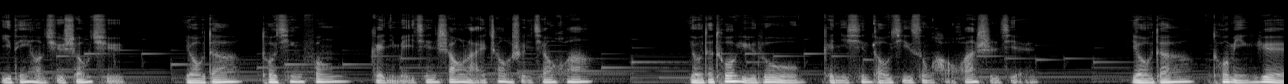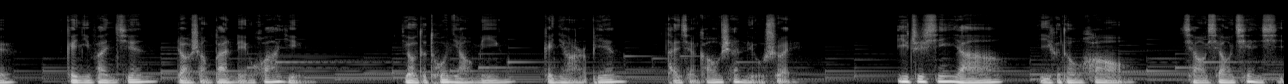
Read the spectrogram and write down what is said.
一定要去收取。有的托清风给你眉间捎来照水浇花，有的托雨露给你心头寄送好花时节。有的托明月，给你腕间绕上半帘花影；有的托鸟鸣，给你耳边弹响高山流水。一枝新芽，一个逗号，巧笑倩兮；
